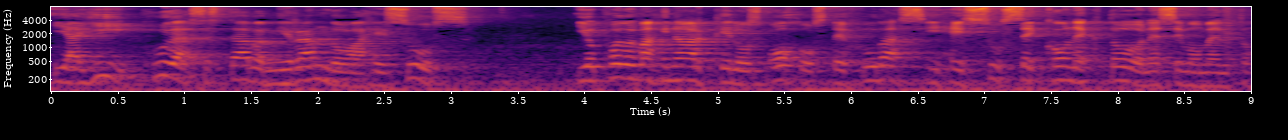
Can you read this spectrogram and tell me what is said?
Y allí Judas estaba mirando a Jesús. Yo puedo imaginar que los ojos de Judas y Jesús se conectó en ese momento.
